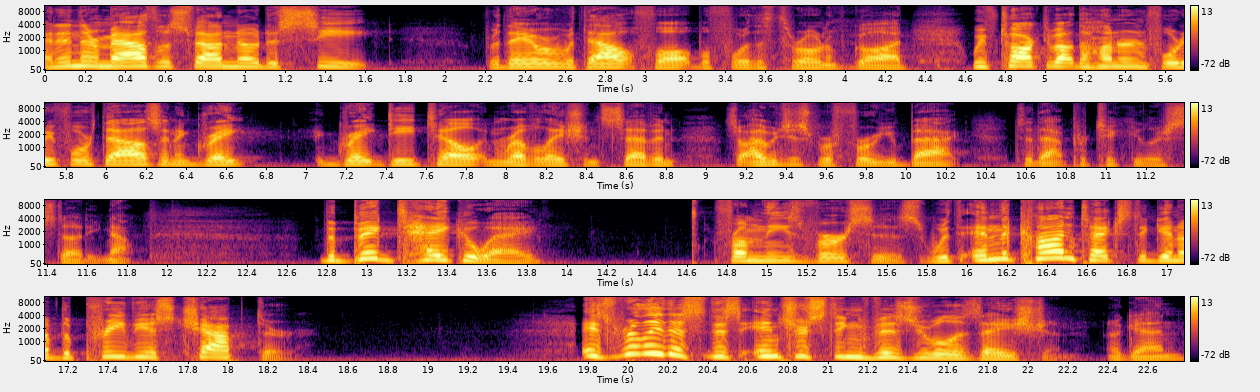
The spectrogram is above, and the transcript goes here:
And in their mouth was found no deceit, for they were without fault before the throne of God. We've talked about the 144,000 in great, great detail in Revelation 7. So I would just refer you back to that particular study. Now, the big takeaway from these verses, within the context again of the previous chapter, is really this, this interesting visualization again.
